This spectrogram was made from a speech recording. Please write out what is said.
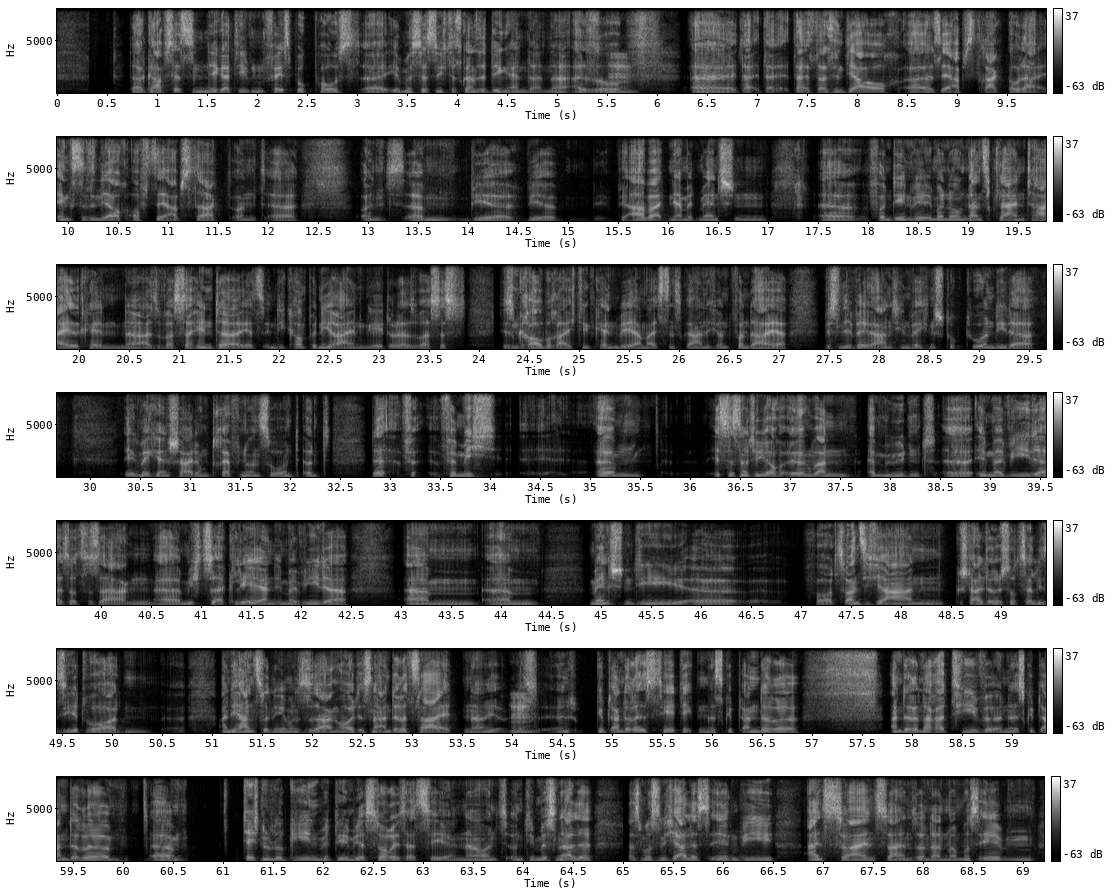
da gab es jetzt einen negativen Facebook-Post, äh, ihr müsst jetzt nicht das ganze Ding ändern. Ne? Also hm. äh, da, da, da, da sind ja auch äh, sehr abstrakt oder Ängste sind ja auch oft sehr abstrakt und äh, und ähm, wir wir wir arbeiten ja mit Menschen, äh, von denen wir immer nur einen ganz kleinen Teil kennen. Ne? Also was dahinter jetzt in die Company reingeht oder sowas, das, diesen Graubereich, den kennen wir ja meistens gar nicht. Und von daher wissen wir gar nicht, in welchen Strukturen die da irgendwelche Entscheidungen treffen und so. Und, und äh, für, für mich äh, ähm, ist es natürlich auch irgendwann ermüdend, äh, immer wieder sozusagen äh, mich zu erklären, immer wieder ähm, ähm, Menschen, die äh, vor 20 Jahren gestalterisch sozialisiert worden, äh, an die Hand zu nehmen und zu sagen, heute ist eine andere Zeit. Ne? Mhm. Es gibt andere Ästhetiken, es gibt andere, andere Narrative, ne? es gibt andere ähm, Technologien, mit denen wir Stories erzählen. Ne? Und, und die müssen alle, das muss nicht alles irgendwie eins zu eins sein, sondern man muss eben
